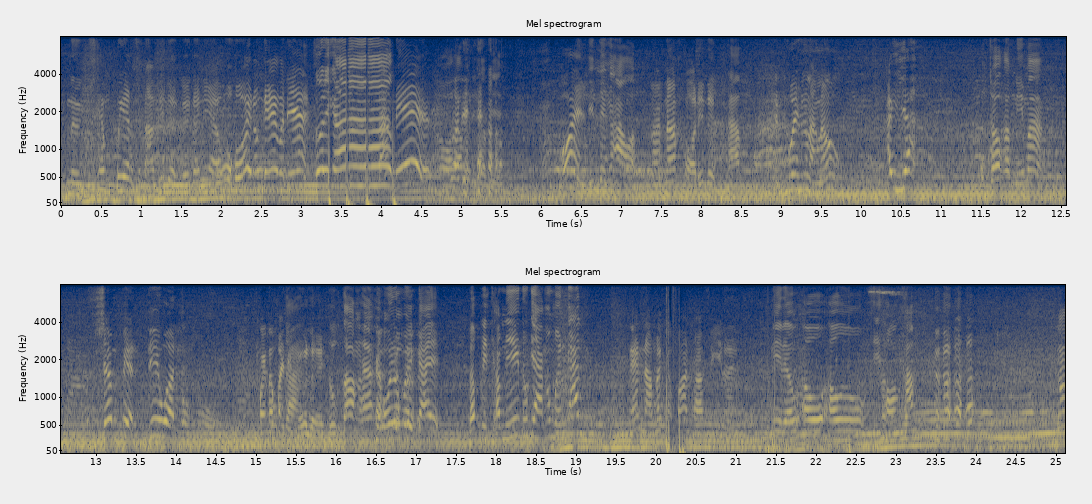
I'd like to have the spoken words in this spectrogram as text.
กับอีกหนึ่งแชมเปี้ยนสนามที่หนึ่งเลยนะเนี่ย โอ้โหน้องแดงวันนี้สวัสดีครับนี่สวัสดีครับโอ้ยนิดนึงก็เอาอะนะขอนิดหนึ่งครับเห็นถ้วยข้างหลังแล้วไอ้ยะผมชอบคำนี้มากแชมเปี้ยนดีวันไม่ต้องไปถึงนู้นเลยถูกต้องฮะไม่ต้องไปไกลเราปิดคำนี้ทุกอย่างก็เหมือนกัน แนะนำแล้วกลับบ้านทาสีเลย นี่เดี๋ยวเอาเอาสีทองครับ ก็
